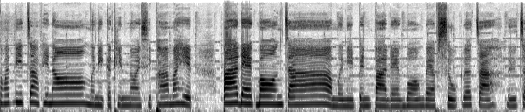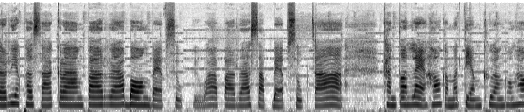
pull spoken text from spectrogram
สวัสดีจ้าพี่น้องมือนี้กระทินน้อยสิพามาเฮ็ดปลาแดกบองจ้ามือนี้เป็นปลาแดกบองแบบสุกเด้อจ้าหรือจะเรียกภาษากลางปลาร้าบองแบบสุก หรือว่าปลาร้าสับแบบสุกจ้า ขั้นตอนแรกเฮาก็มาเตรียมเครื่องของเฮา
